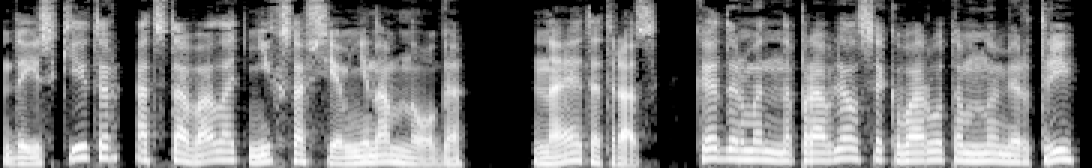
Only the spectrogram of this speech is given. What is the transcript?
да и Скитер отставал от них совсем ненамного. На этот раз Кедермен направлялся к воротам номер три,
